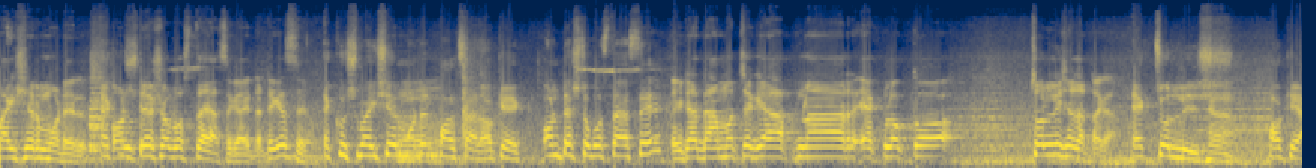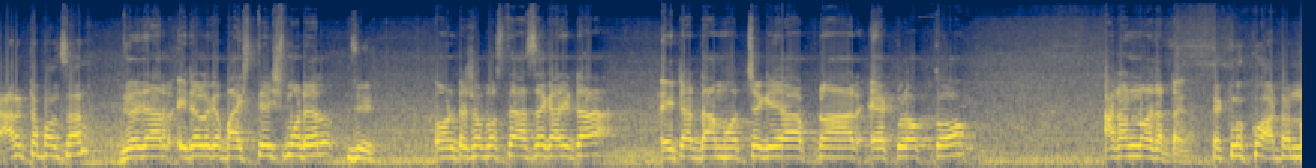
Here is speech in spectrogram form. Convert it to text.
বাইশের মডেল 21 অন্টেস অবস্থায় আছে গাড়িটা ঠিক আছে? একুশ বাইশের মডেল পালসার ওকে অনটেস্ট অবস্থায় আছে? এটার দাম হচ্ছে গিয়ে আপনার এক লক্ষ চল্লিশ হাজার টাকা। একচল্লিশ। হ্যাঁ। ওকে আরেকটা পালসার? দুই হাজার এটা লোকে বাইশ তেইশ মডেল জি। অন্টেস অবস্থায় আছে গাড়িটা এইটার দাম হচ্ছে গিয়ে আপনার এক লক্ষ আটান্ন হাজার টাকা। এক লক্ষ আটান্ন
